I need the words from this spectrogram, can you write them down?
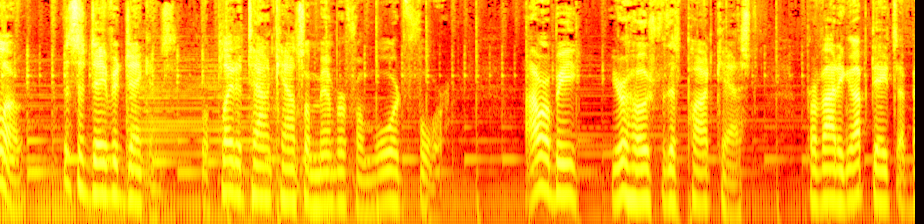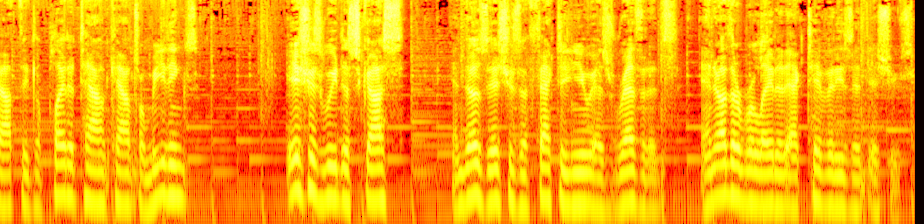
Hello, this is David Jenkins, La Plata Town Council member from Ward 4. I will be your host for this podcast, providing updates about the La Plata Town Council meetings, issues we discuss, and those issues affecting you as residents, and other related activities and issues.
